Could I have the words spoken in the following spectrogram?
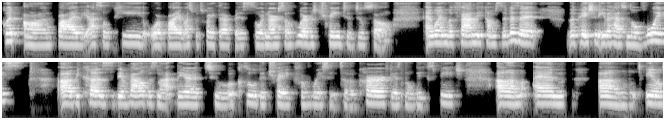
put on by the SLP or by a respiratory therapist or nurse or whoever's trained to do so. And when the family comes to visit, the patient either has no voice uh, because their valve is not there to occlude the trach for voicing to occur if there's no leak speech. Um, and, um, you know,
